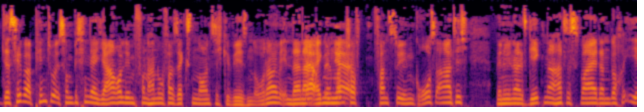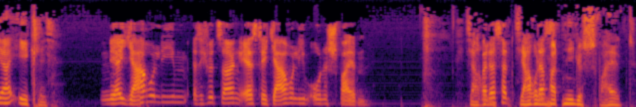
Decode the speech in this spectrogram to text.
der Silva Pinto ist so ein bisschen der Jarolim von Hannover 96 gewesen, oder? In deiner ja, eigenen Mannschaft fandst du ihn großartig. Wenn du ihn als Gegner hattest, war er dann doch eher eklig. Ja, Jarolim, also ich würde sagen, er ist der Jarolim ohne Schwalben. Jaron, das hat, Jaron das, hat nie geschwalbt.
